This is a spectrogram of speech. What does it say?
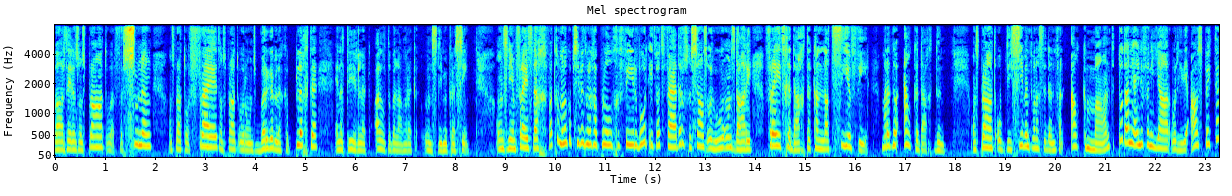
waar tydens ons praat oor versoening, ons praat oor vryheid, ons praat oor ons burgerlike pligte en natuurlik al te belangrik ons demokrasie. Ons neem Vryheidsdag wat gewoonlik op 27 April gevier word, iets wat verder ons gesels oor hoe ons daardie vryheidsgedagte kan laat seëvier, maar dit nou elke dag doen. Ons praat op die 27ste din van elke maand tot aan die einde van die jaar oor hierdie aspekte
